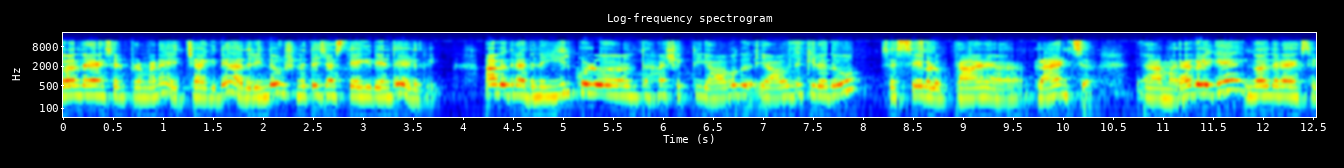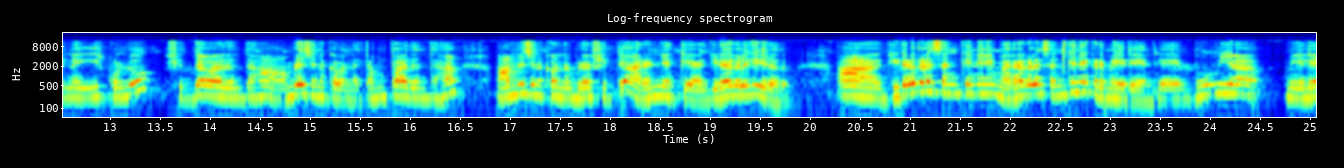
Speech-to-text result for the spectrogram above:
ಗಾಲ್ ಡೈಆಕ್ಸೈಡ್ ಪ್ರಮಾಣ ಹೆಚ್ಚಾಗಿದೆ, ಅದರಿಂದ ಉಷ್ಣತೆ ಜಾಸ್ತಿ ಆಗಿದೆ ಅಂತ ಹೇಳಿದ್ವಿ. ಹಾಗಾದರೆ ಅದನ್ನು ಹೀರ್ಕೊಳ್ಳುವಂತಹ ಶಕ್ತಿ ಯಾವಾಗ, ಯಾವುದಕ್ಕಿರೋದು? ಸಸ್ಯಗಳು, ಪ್ರಾಣ ಪ್ಲ್ಯಾಂಟ್ಸ್ ಮರಗಳಿಗೆ ಇಂಗಾಲದ ಡೈಆಕ್ಸೈಡ್ನ ಹೀರ್ಕೊಂಡು ಶುದ್ಧವಾದಂತಹ ಆಮ್ಲಜನಕವನ್ನು, ತಂಪಾದಂತಹ ಆಮ್ಲಜನಕವನ್ನು ಬಿಡೋ ಶಕ್ತಿ ಅರಣ್ಯಕ್ಕೆ, ಆ ಗಿಡಗಳಿಗೆ ಇರೋದು. ಆ ಗಿಡಗಳ ಸಂಖ್ಯೆನೇ, ಮರಗಳ ಸಂಖ್ಯೆನೇ ಕಡಿಮೆ ಇದೆ ಅಂದರೆ ಭೂಮಿಯ ಮೇಲೆ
